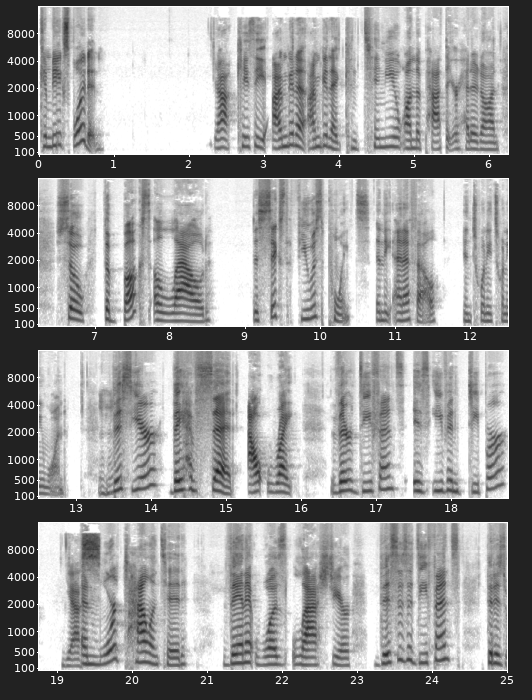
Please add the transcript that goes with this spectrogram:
can be exploited. Yeah, Casey, I'm going to I'm going to continue on the path that you're headed on. So, the Bucs allowed the sixth fewest points in the NFL in 2021. Mm-hmm. This year, they have said outright their defense is even deeper yes. and more talented than it was last year. This is a defense that is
